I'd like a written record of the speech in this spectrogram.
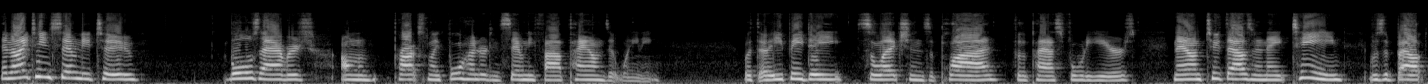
In 1972, bulls averaged on approximately 475 pounds at weaning. With the EPD selections applied for the past 40 years, now in 2018 it was about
